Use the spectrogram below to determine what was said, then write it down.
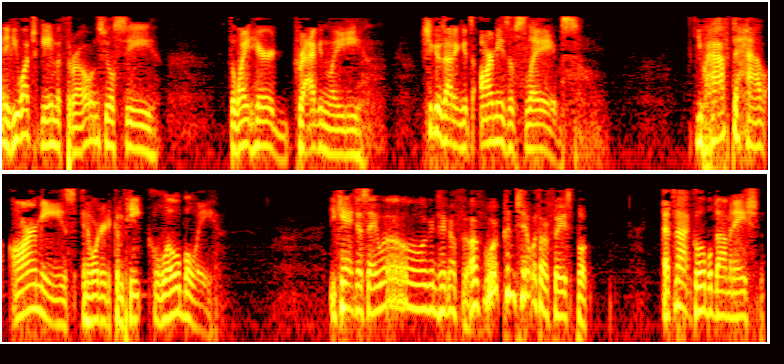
and if you watch Game of Thrones, you'll see the white haired dragon lady. She goes out and gets armies of slaves. You have to have armies in order to compete globally. You can't just say, well, we're going to take off, we're content with our Facebook. That's not global domination.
